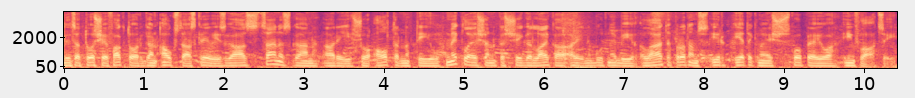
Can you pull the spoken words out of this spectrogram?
līdz ar to šie faktori, gan augstās Krievijas gāzes cenas, gan arī šo alternatīvu meklēšana, kas šī gada laikā arī nebūtu nebija lēta, protams, ir ietekmējušas kopējo inflāciju.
